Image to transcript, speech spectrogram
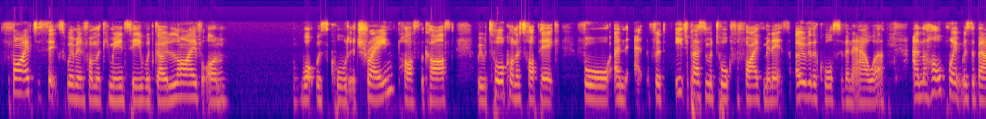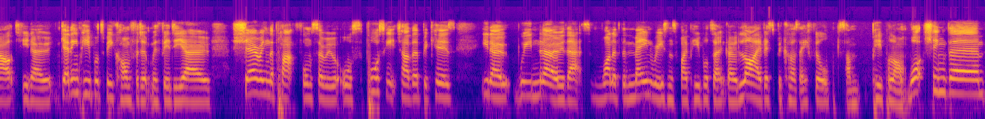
five to six women from the community would go live on what was called a train past the cast. We would talk on a topic for an for each person would talk for five minutes over the course of an hour. And the whole point was about, you know, getting people to be confident with video, sharing the platform so we were all supporting each other because, you know, we know that one of the main reasons why people don't go live is because they feel some people aren't watching them,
